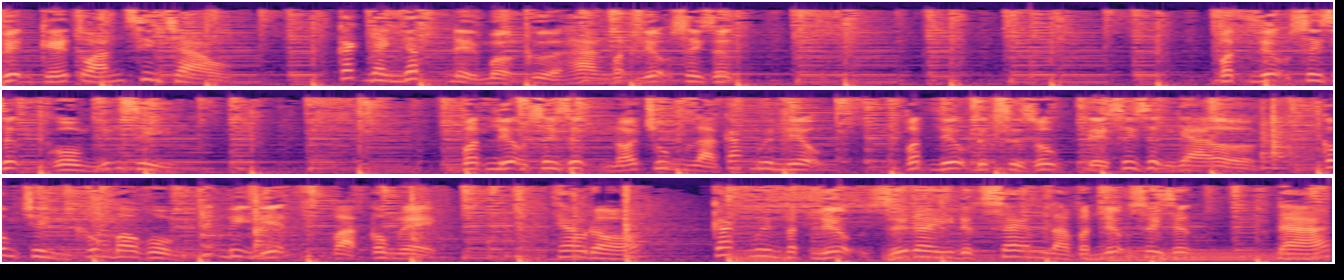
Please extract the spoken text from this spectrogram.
Viện Kế toán xin chào. Cách nhanh nhất để mở cửa hàng vật liệu xây dựng. Vật liệu xây dựng gồm những gì? Vật liệu xây dựng nói chung là các nguyên liệu, vật liệu được sử dụng để xây dựng nhà ở, công trình không bao gồm thiết bị điện và công nghệ. Theo đó, các nguyên vật liệu dưới đây được xem là vật liệu xây dựng: đá,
